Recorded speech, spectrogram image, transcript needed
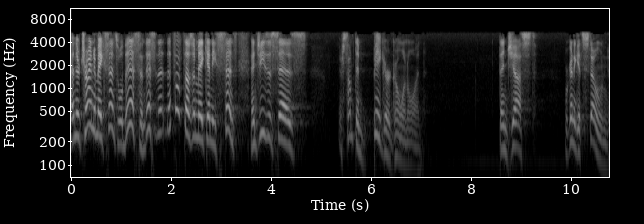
And they're trying to make sense. Well, this and this, that, that doesn't make any sense. And Jesus says, there's something bigger going on than just we're going to get stoned.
